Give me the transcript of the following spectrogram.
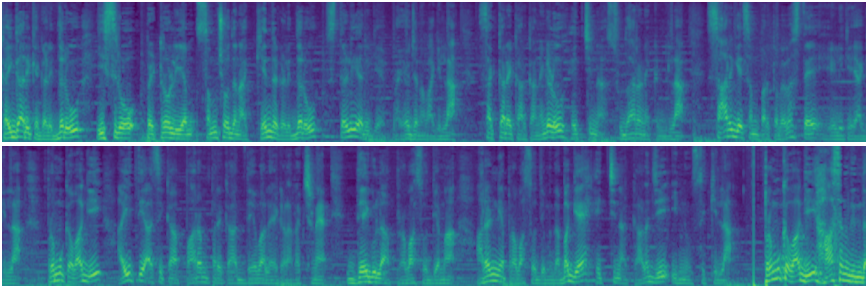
ಕೈಗಾರಿಕೆಗಳಿದ್ದರೂ ಇಸ್ರೋ ಪೆಟ್ರೋಲಿಯಂ ಸಂಶೋಧನಾ ಕೇಂದ್ರಗಳಿದ್ದರೂ ಸ್ಥಳೀಯರಿಗೆ ಪ್ರಯೋಜನವಾಗಿಲ್ಲ. ಸಕ್ಕರೆ ಕಾರ್ಖಾನೆಗಳು ಹೆಚ್ಚಿನ ಸುಧಾರಣೆ ಕಂಡಿಲ್ಲ. ಸಾರಿಗೆ ಸಂಪರ್ಕ ವ್ಯವಸ್ಥೆ ಏಳಿಗೆಯಾಗಿಲ್ಲ ಪ್ರಮುಖವಾಗಿ ಐತಿಹಾಸಿಕ ಪಾರಂಪರಿಕ ದೇವಾಲಯಗಳ ರಕ್ಷಣೆ, ದೇಗುಲ ಪ್ರವಾಸೋದ್ಯಮ, ಅರಣ್ಯ ಪ್ರವಾಸೋದ್ಯಮದ ಬಗ್ಗೆ ಹೆಚ್ಚಿನ ಕಾಳಜಿ ಇನ್ನೂ ಸಿಕ್ಕಿಲ್ಲ. ಪ್ರಮುಖವಾಗಿ ಹಾಸನದಿಂದ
